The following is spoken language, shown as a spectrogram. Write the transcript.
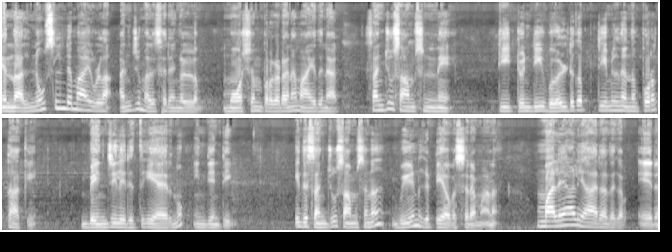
എന്നാൽ ന്യൂസിലൻഡുമായുള്ള അഞ്ച് മത്സരങ്ങളിലും മോശം പ്രകടനമായതിനാൽ സഞ്ജു സാംസണിനെ ടി ട്വന്റി വേൾഡ് കപ്പ് ടീമിൽ നിന്നും പുറത്താക്കി ബെഞ്ചിലിരുത്തുകയായിരുന്നു ഇന്ത്യൻ ടീം ഇത് സഞ്ജു സാംസണ് വീണ് കിട്ടിയ അവസരമാണ്. മലയാളി ആരാധകർ ഏറെ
